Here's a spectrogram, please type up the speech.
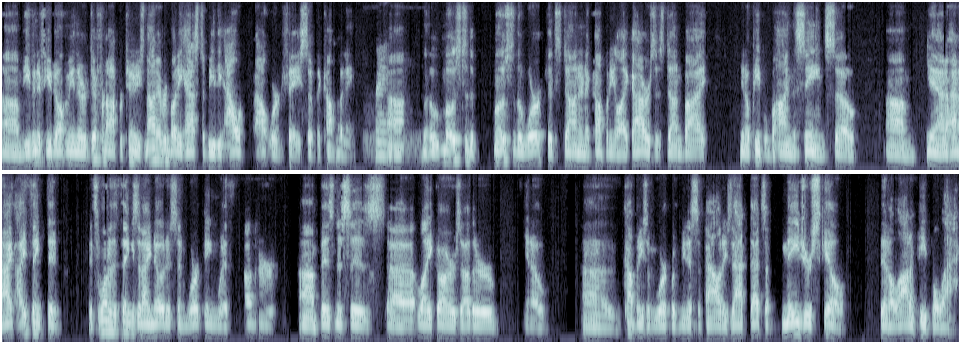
Um, even if you don't, I mean, there are different opportunities. Not everybody has to be the out outward face of the company. Right. Uh, most of the most of the work that's done in a company like ours is done by, you know, people behind the scenes. So, um, yeah, and, and I, I think that it's one of the things that I notice in working with other um, businesses uh, like ours, other, you know, uh, companies that we work with, municipalities. That that's a major skill that a lot of people lack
